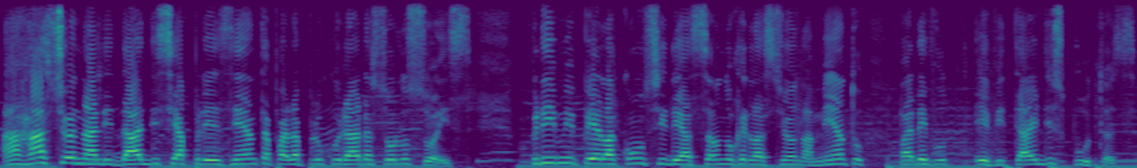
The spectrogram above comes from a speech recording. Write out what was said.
a racionalidade se apresenta para procurar as soluções. Prime pela conciliação no relacionamento para evo- evitar disputas.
